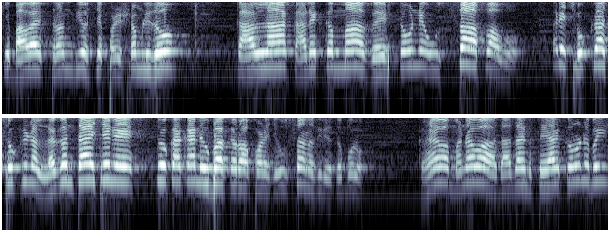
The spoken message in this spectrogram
કે બાબાએ ત્રણ દિવસે પરિશ્રમ લીધો. કાલના કાર્યક્રમમાં વૈષ્ણવને ઉત્સાહ અપાવો. અરે છોકરા છોકરીના લગ્ન થાય છે ને, તો કાકાને ઊભા કરવા પડે છે. ઉત્સાહ નથી રહેતો. બોલો. ઘણા મનાવા દાદાને તૈયાર કરો ને ભાઈ.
